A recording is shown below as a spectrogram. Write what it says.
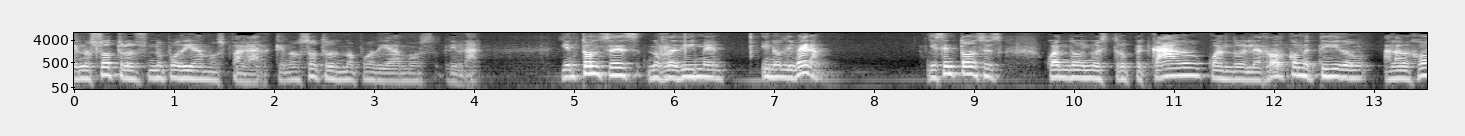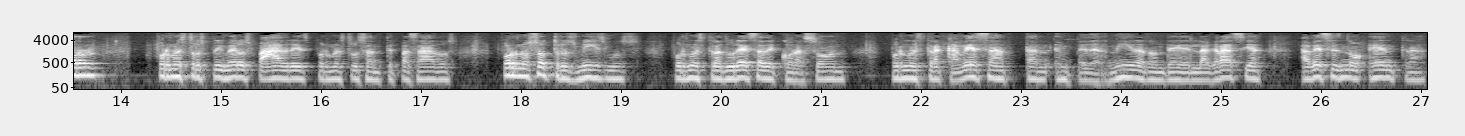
que nosotros no podíamos pagar, que nosotros no podíamos librar. Y entonces nos redime y nos libera. Y es entonces cuando nuestro pecado, cuando el error cometido, a lo mejor por nuestros primeros padres, por nuestros antepasados, por nosotros mismos, por nuestra dureza de corazón, por nuestra cabeza tan empedernida, donde la gracia a veces no entra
